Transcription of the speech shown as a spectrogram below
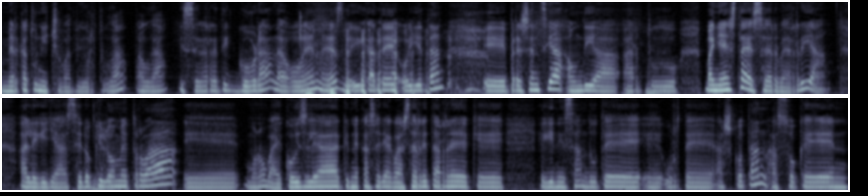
Merkatu nitxo bat bihurtu da, hau da, izeberretik gora dagoen, ez? Begikate hoietan e, presentzia handia hartu du. Baina ez da ezer berria. Alegia, 0 kilometroa, e, bueno, ba, ekoizleak, nekazariak, baserritarrek e, egin izan dute e, urte askotan, azokeen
